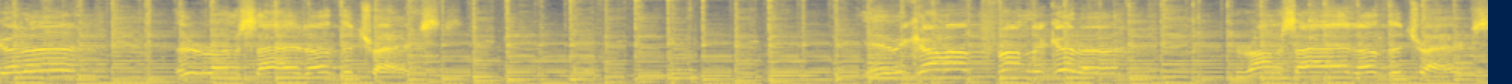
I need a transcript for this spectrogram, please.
Gutter, the wrong side of the tracks. Yeah, we come up from the gutter, the wrong side of the tracks.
